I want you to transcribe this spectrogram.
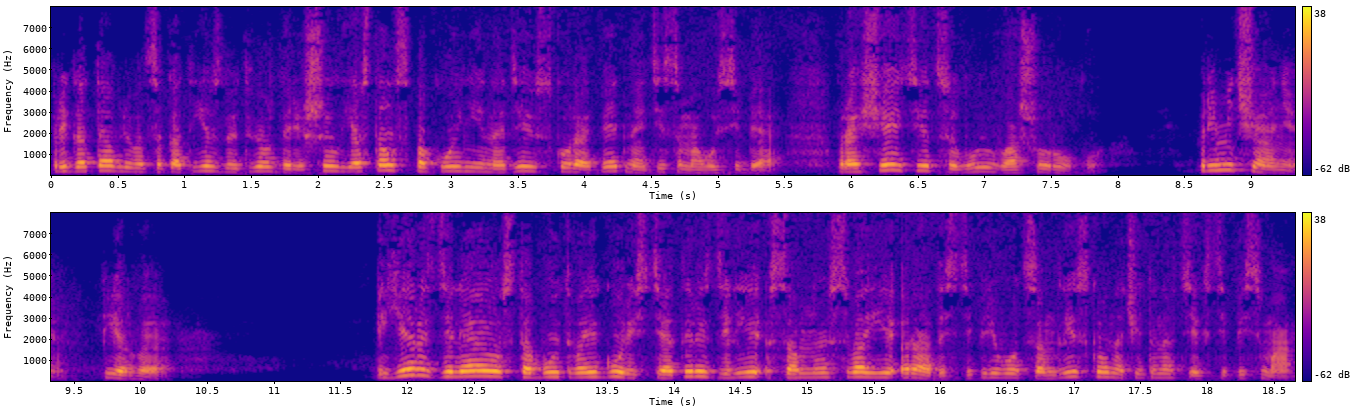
приготавливаться к отъезду и твердо решил, я стал спокойнее и надеюсь скоро опять найти самого себя. Прощайте, целую вашу руку. Примечание. Первое. «Я разделяю с тобой твои горести, а ты раздели со мной свои радости». Перевод с английского начитано в тексте письма.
